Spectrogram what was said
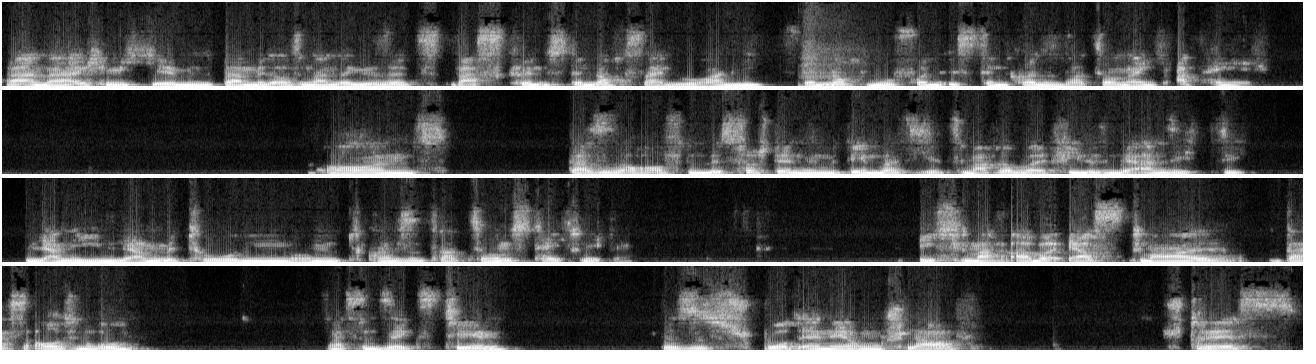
ja, und da habe ich mich eben damit auseinandergesetzt, was könnte es denn noch sein? Woran liegt es denn noch? Wovon ist denn Konzentration eigentlich abhängig? Und das ist auch oft ein Missverständnis mit dem, was ich jetzt mache, weil viele sind der Ansicht, ich lerne ihnen Lernmethoden und Konzentrationstechniken. Ich mache aber erstmal das außenrum. Das sind sechs Themen. Das ist Sport, Ernährung, Schlaf, Stress,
